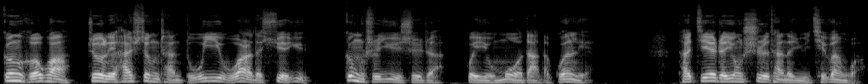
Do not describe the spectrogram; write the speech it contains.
更何况这里还盛产独一无二的血玉，更是预示着会有莫大的关联。他接着用试探的语气问我：“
